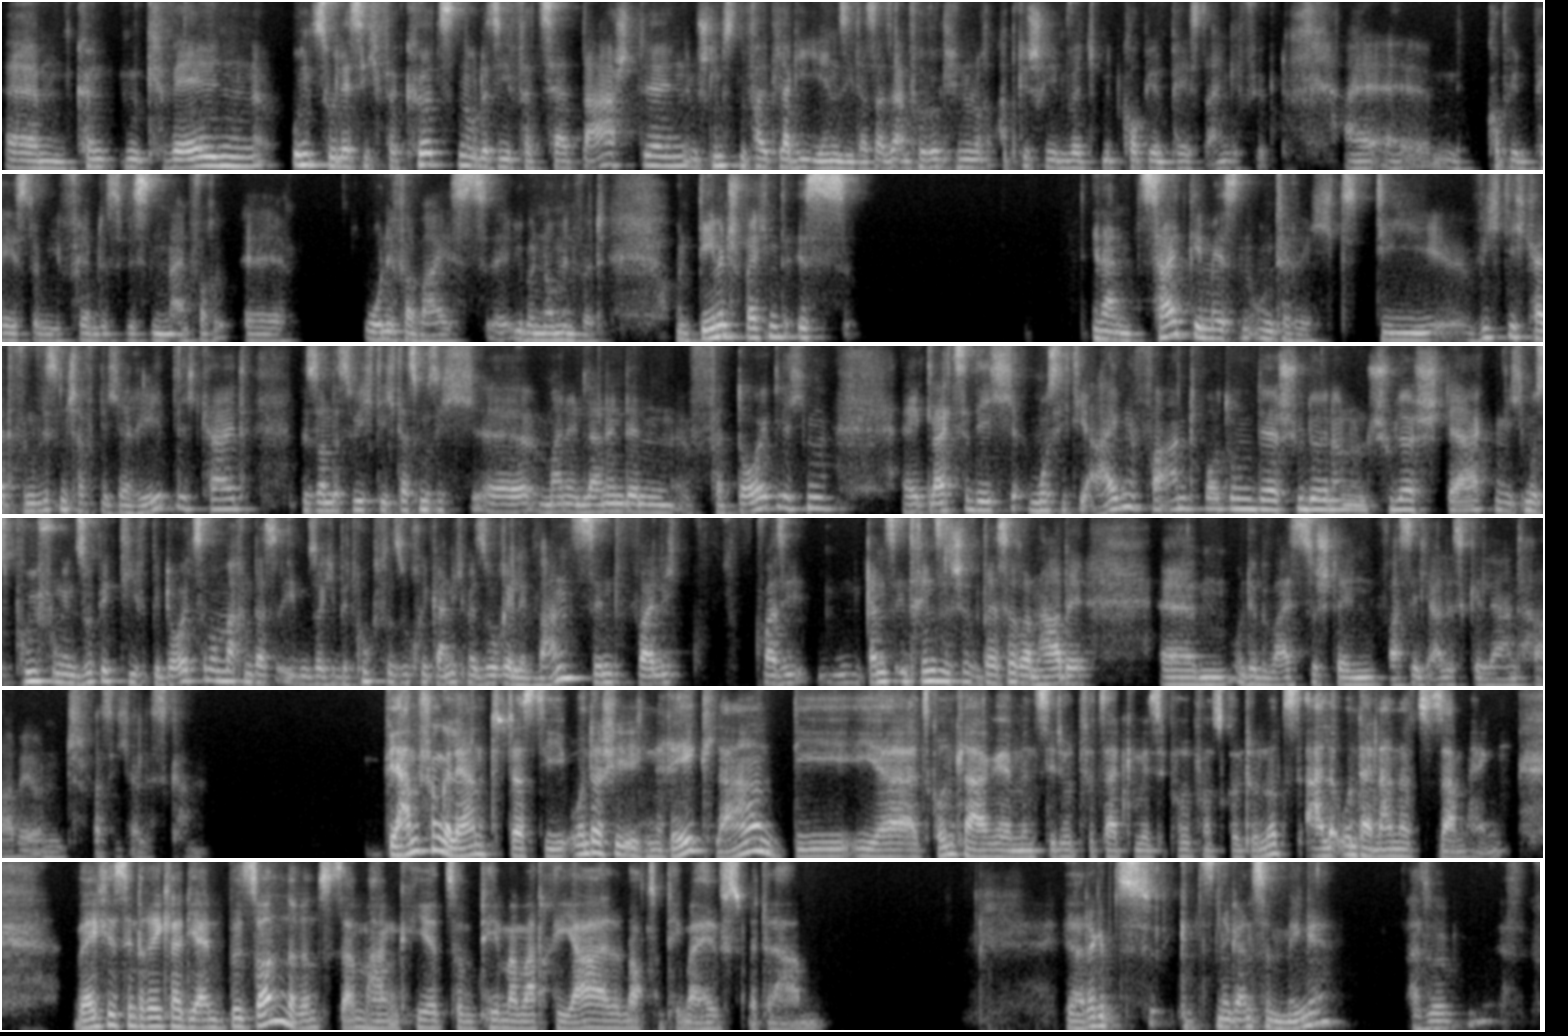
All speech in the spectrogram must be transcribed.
ähm, könnten Quellen unzulässig verkürzen oder sie verzerrt darstellen. Im schlimmsten Fall plagiieren sie das, also einfach wirklich nur noch abgeschrieben wird, mit Copy and Paste eingefügt. Äh, äh mit Copy and Paste irgendwie fremdes Wissen einfach äh, ohne Verweis äh, übernommen wird. Und dementsprechend ist in einem zeitgemäßen Unterricht die Wichtigkeit von wissenschaftlicher Redlichkeit besonders wichtig. Das muss ich äh, meinen Lernenden verdeutlichen. Äh, gleichzeitig muss ich die Eigenverantwortung der Schülerinnen und Schüler stärken. Ich muss Prüfungen subjektiv bedeutsamer machen, dass eben solche Betrugsversuche gar nicht mehr so relevant sind, weil ich quasi ein ganz intrinsisches Interesse daran habe, ähm, unter Beweis zu stellen, was ich alles gelernt habe und was ich alles kann. Wir haben schon gelernt, dass die unterschiedlichen Regler, die ihr als Grundlage im Institut für zeitgemäße Prüfungskultur nutzt, alle untereinander zusammenhängen. Welche sind Regler, die einen besonderen Zusammenhang hier zum Thema Material und auch zum Thema Hilfsmittel haben? Ja, da gibt es eine ganze Menge. Also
